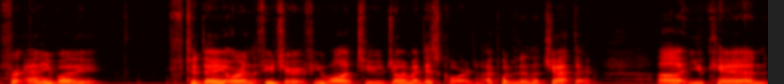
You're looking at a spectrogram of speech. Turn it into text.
for anybody today or in the future, if you want to join my Discord, I put it in the chat there. Uh, you can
